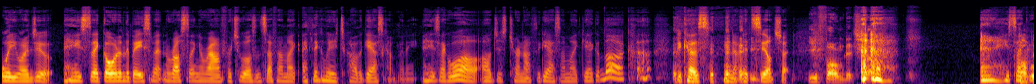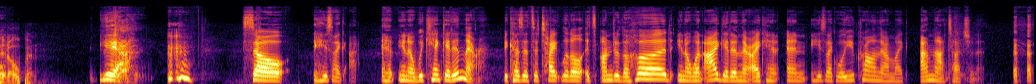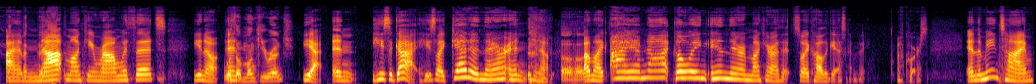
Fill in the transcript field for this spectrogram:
what do you want to do? And he's like going in the basement and rustling around for tools and stuff. I'm like, I think we need to call the gas company. And he's like, well, I'll just turn off the gas. I'm like, yeah, good luck. because, you know, it's sealed shut. You foamed it shut. And he's like, Pumped it open. yeah. So he's like, I- you know, we can't get in there because it's a tight little, it's under the hood. You know, when I get in there, I can, and he's like, well, you crawl in there. I'm like, I'm not touching it. I am not monkeying around with it. You know, With and a monkey wrench? yeah, and he's a guy. He's like, get in there, and you know, Uh-huh. I'm like, I am not going in there and monkeying around with it. So I call the gas company, of course. In the meantime,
